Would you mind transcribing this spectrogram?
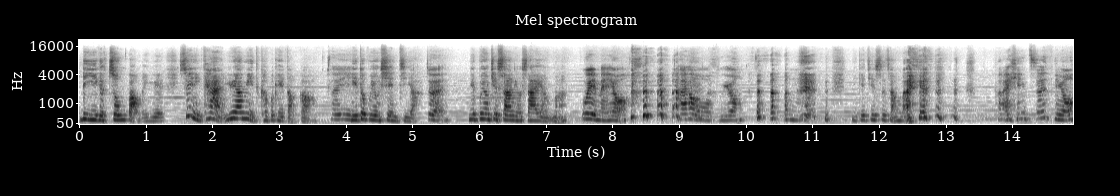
立一个中保的约。所以你看，约阿米可不可以祷告？可以，你都不用献祭啊，对你不用去杀牛杀羊吗？我也没有，还好我不用。嗯，你可以去市场买。买一只牛，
